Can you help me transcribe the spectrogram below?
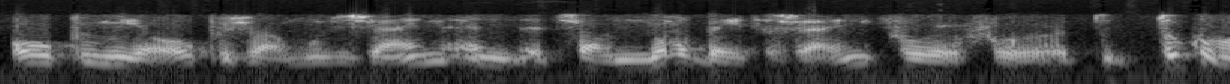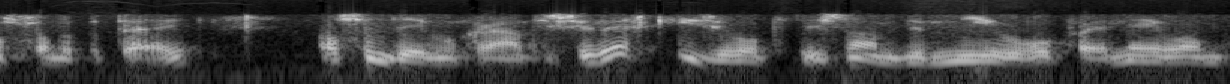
open, meer open zou moeten zijn. En het zou nog beter zijn voor, voor de toekomst van de partij als ze een democratische weg kiezen. Want het is namelijk de manier waarop wij in Nederland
